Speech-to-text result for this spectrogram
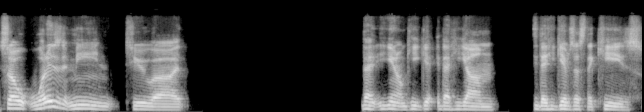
so what does it mean to uh that you know he get that he um that he gives us the keys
